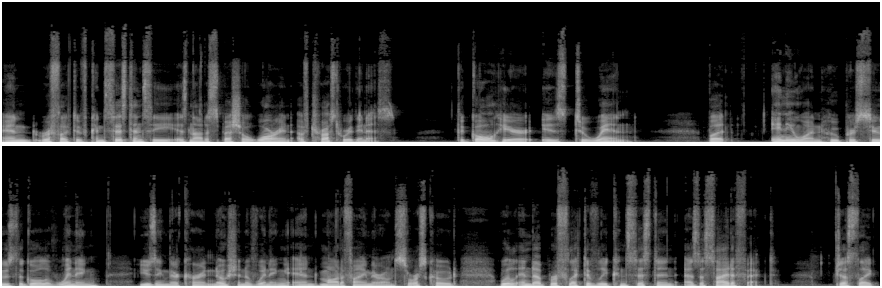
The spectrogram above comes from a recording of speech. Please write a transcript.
and reflective consistency is not a special warrant of trustworthiness. The goal here is to win. But anyone who pursues the goal of winning, using their current notion of winning and modifying their own source code, will end up reflectively consistent as a side effect. Just like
